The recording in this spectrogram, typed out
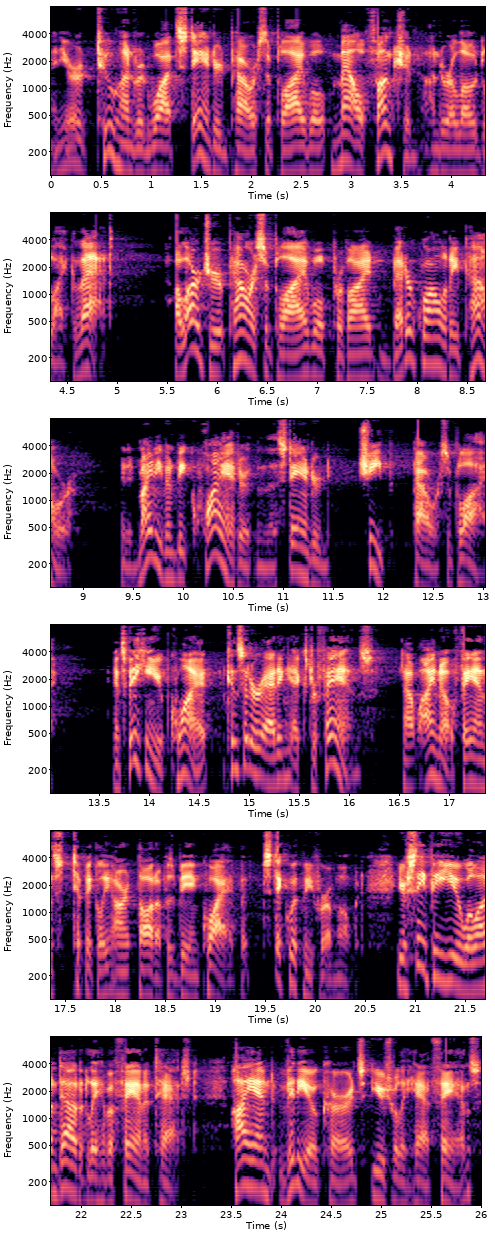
and your 200 watt standard power supply will malfunction under a load like that. A larger power supply will provide better quality power, and it might even be quieter than the standard cheap power supply. And speaking of quiet, consider adding extra fans. Now, I know fans typically aren't thought of as being quiet, but stick with me for a moment. Your CPU will undoubtedly have a fan attached. High end video cards usually have fans.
